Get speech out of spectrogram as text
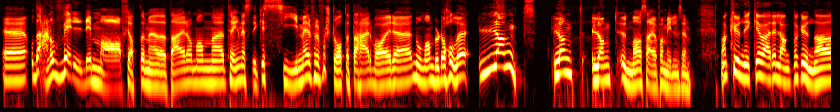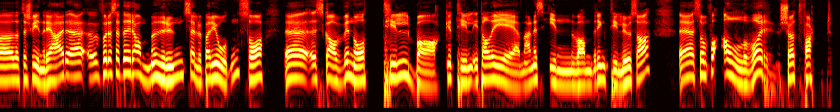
Eh, og det er noe veldig mafiate med dette her, og man eh, trenger nesten ikke si mer for å forstå at dette her var eh, noe man burde holde langt, langt, langt unna seg og familien sin. Man kunne ikke være langt nok unna dette svineriet her. Eh, For å sette rammen rundt selve perioden, så eh, skal vi nå tilbake til italienernes innvandring til USA, eh, som for alvor skjøt fart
